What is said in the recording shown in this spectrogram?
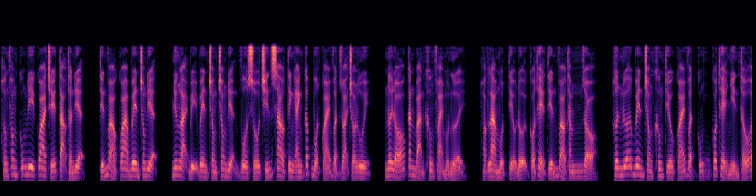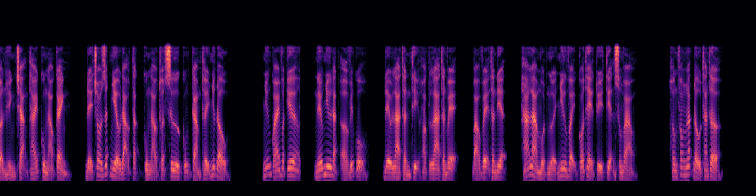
Hồng Phong cũng đi qua chế tạo thần điện, tiến vào qua bên trong điện, nhưng lại bị bên trong trong điện vô số 9 sao tinh anh cấp bột quái vật dọa cho lui, nơi đó căn bản không phải một người, hoặc là một tiểu đội có thể tiến vào thăm dò, hơn nữa bên trong không thiếu quái vật cũng có thể nhìn thấu ẩn hình trạng thái cùng ảo cảnh, để cho rất nhiều đạo tặc cùng ảo thuật sư cũng cảm thấy nhức đầu. Những quái vật kia, nếu như đặt ở viễn cổ, đều là thần thị hoặc là thần vệ, bảo vệ thần điện, há là một người như vậy có thể tùy tiện xông vào. Hồng Phong lắc đầu than thở.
